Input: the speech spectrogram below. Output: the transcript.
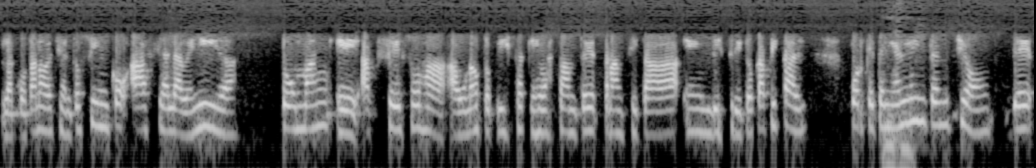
la Cota 905, hacia la avenida, toman eh, accesos a, a una autopista que es bastante transitada en Distrito Capital, porque tenían la intención de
